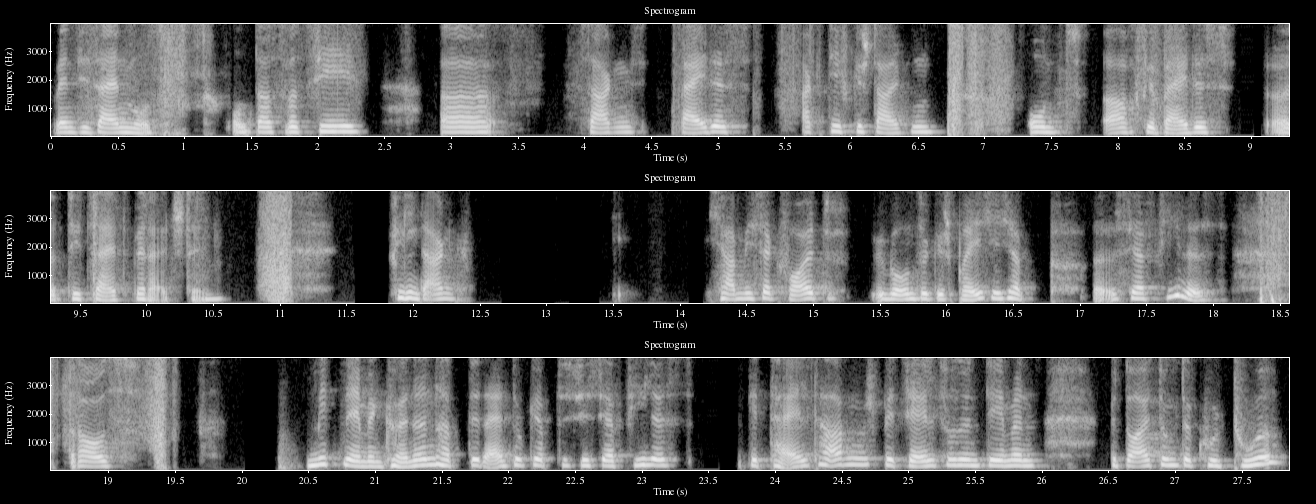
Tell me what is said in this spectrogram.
wenn sie sein muss. Und das, was Sie äh, sagen, beides aktiv gestalten und auch für beides äh, die Zeit bereitstellen. Vielen Dank. Ich habe mich sehr gefreut über unser Gespräch. Ich habe äh, sehr vieles daraus mitnehmen können, habe den Eindruck gehabt, dass Sie sehr vieles geteilt haben, speziell zu den Themen Bedeutung der Kultur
